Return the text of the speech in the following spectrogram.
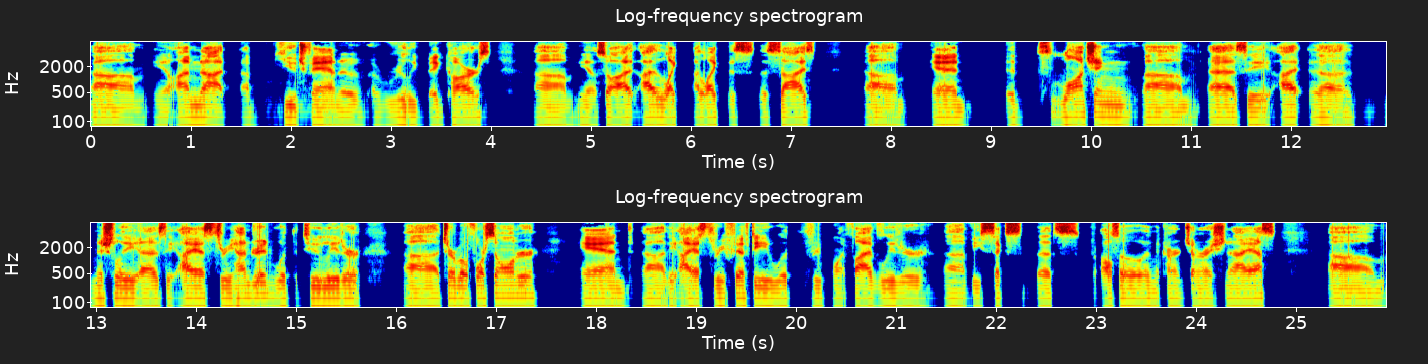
Um, you know, I'm not a huge fan of, of really big cars. Um, you know, so I, I like I like this this size, um, and it's launching um, as the uh, initially as the IS 300 with the two liter uh, turbo four cylinder, and uh, the IS 350 with 3.5 liter uh, V6. That's also in the current generation IS. Um,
